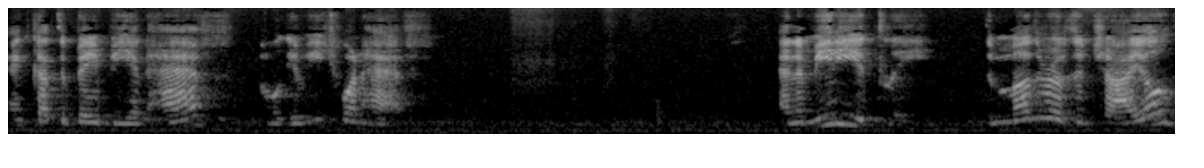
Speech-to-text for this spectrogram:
and cut the baby in half, and we'll give each one half. And immediately, the mother of the child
